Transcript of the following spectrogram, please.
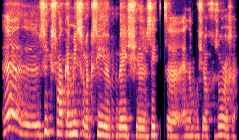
hè, ziek, zwak en misselijk zie je een beestje zitten en dan moet je dat verzorgen.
